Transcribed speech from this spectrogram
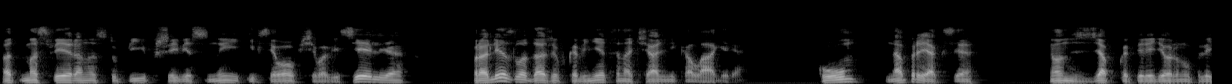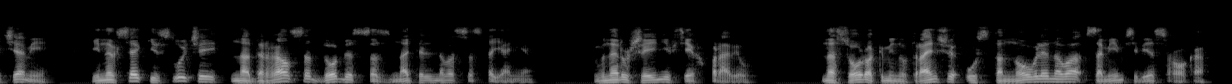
Атмосфера наступившей весны и всеобщего веселья пролезла даже в кабинет начальника лагеря. Кум напрягся. Он зябко передернул плечами и на всякий случай надрался до бессознательного состояния, в нарушении всех правил, на сорок минут раньше установленного самим себе срока.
